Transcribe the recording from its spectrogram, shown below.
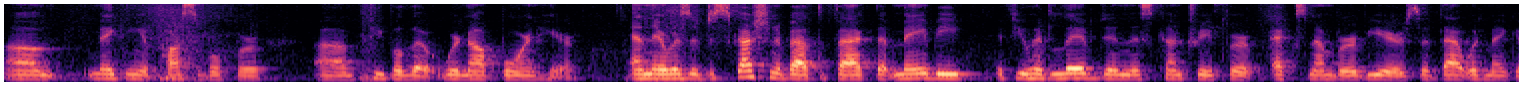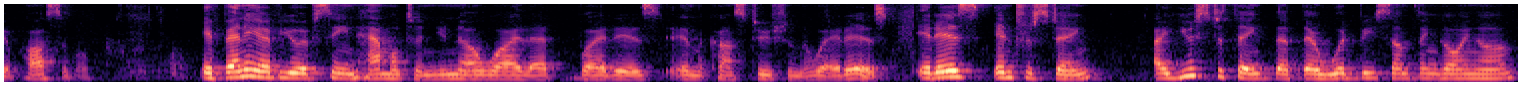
um, making it possible for uh, people that were not born here. And there was a discussion about the fact that maybe if you had lived in this country for X number of years, that that would make it possible. If any of you have seen Hamilton, you know why that why it is in the Constitution the way it is. It is interesting. I used to think that there would be something going on,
